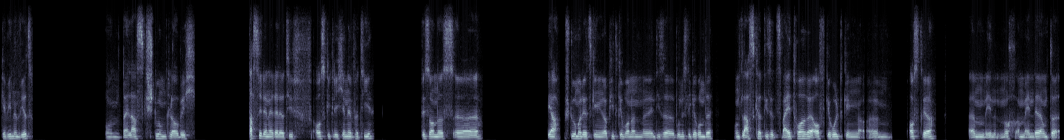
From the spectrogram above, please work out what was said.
gewinnen wird. Und bei Lask Sturm glaube ich, das wird eine relativ ausgeglichene Partie. Besonders äh, ja, Sturm hat jetzt gegen Rapid gewonnen äh, in dieser Bundesliga-Runde und Lask hat diese zwei Tore aufgeholt gegen ähm, Austria ähm, in, noch am Ende und da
